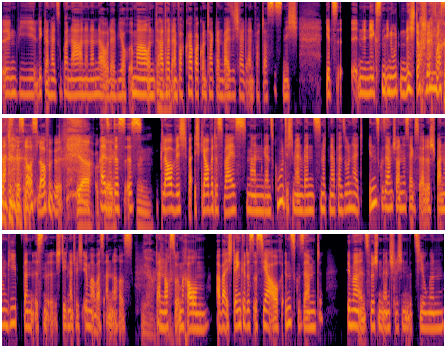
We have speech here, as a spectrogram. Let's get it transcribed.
irgendwie liegt dann halt super nah aneinander oder wie auch immer und hat Mhm. halt einfach Körperkontakt, dann weiß ich halt einfach, dass es nicht jetzt in den nächsten Minuten nicht auf irgendwas anderes rauslaufen wird. Ja, okay. Also das ist, Hm. glaube ich, ich glaube, das weiß man ganz gut. Ich meine, wenn es mit einer Person halt insgesamt schon eine sexuelle Spannung gibt, dann ist, steht natürlich immer was anderes ja, dann noch so im Raum. Aber ich denke, das ist ja auch insgesamt immer in zwischenmenschlichen Beziehungen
